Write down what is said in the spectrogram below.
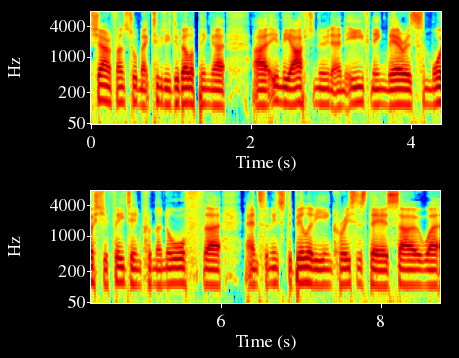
shower and thunderstorm activity developing uh, uh in the afternoon and evening there as some moisture feeds in from the north uh, and some instability increases there. So uh,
